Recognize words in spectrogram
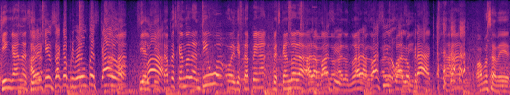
quién gana. si A ver quién saca primero un pescado. Ajá, Si el Va. que está pescando a la antigua o el que está pega- pescando a la, A la lo- fácil, lo- lo nuevo, a la lo- fácil o a lo fácil. crack. Ajá, vamos a ver.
